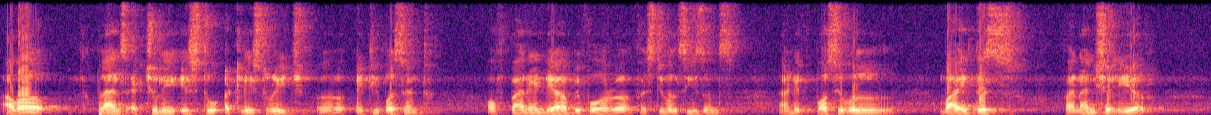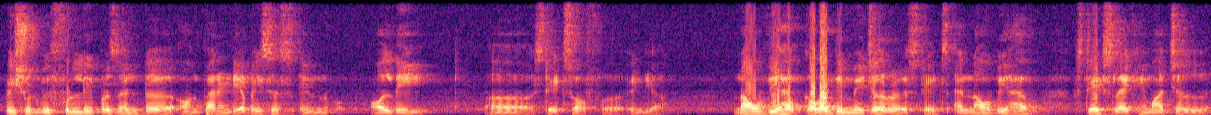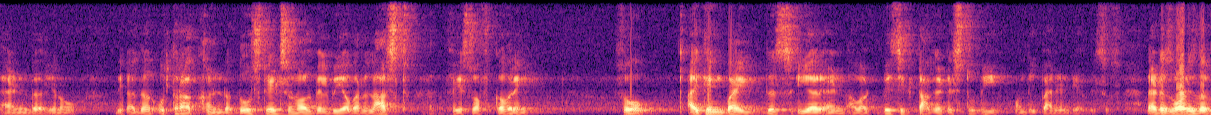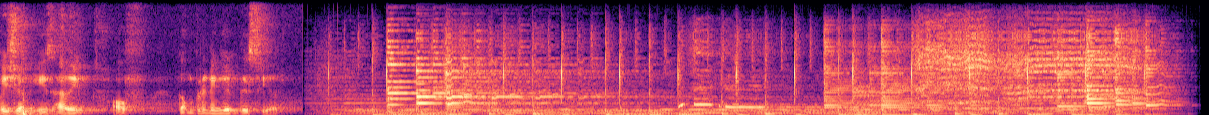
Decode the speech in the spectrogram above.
our plans actually is to at least reach uh, 80% of Pan India before uh, festival seasons and if possible by this financial year we should be fully present uh, on pan India basis in all the uh, states of uh, India. Now we have covered the major uh, states and now we have states like Himachal and uh, you know the other Uttarakhand. Those states and all will be our last phase of covering. So I think by this year end our basic target is to be on the pan India basis. That is what is the vision he is having of completing it this year.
